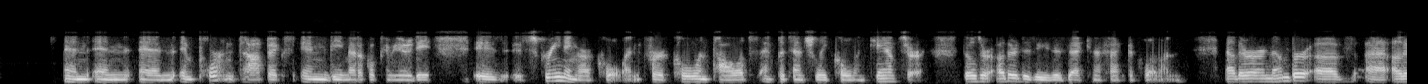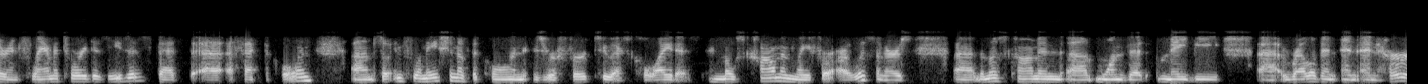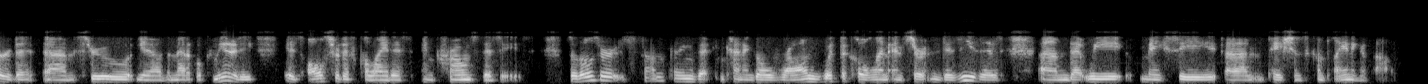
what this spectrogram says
and, and, and important topics in the medical community is, screening our colon for colon polyps and potentially colon cancer. Those are other diseases that can affect the colon. Now, there are a number of uh, other inflammatory diseases that uh, affect the colon. Um, so, inflammation of the colon is referred to as colitis. And most commonly for our listeners, uh, the most common uh, ones that may be uh, relevant and, and heard um, through you know, the medical community is ulcerative colitis and Crohn's disease. So those are some things that can kind of go wrong with the colon and certain diseases um, that we may see um, patients complaining about.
